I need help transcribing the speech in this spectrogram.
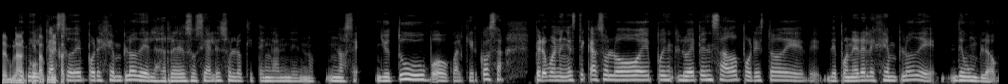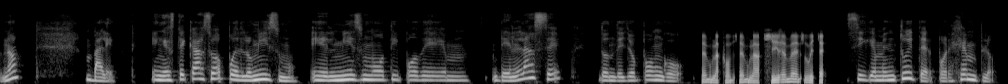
En el caso de, por ejemplo, de las redes sociales o lo que tengan de, no, no sé, YouTube o cualquier cosa. Pero bueno, en este caso lo he, lo he pensado por esto de, de- de poner el ejemplo de, de un blog, ¿no? Vale, en este caso, pues lo mismo, el mismo tipo de, mm, de enlace donde yo pongo En blanco, en blanco, sígueme en Twitter. sígueme en Twitter, por ejemplo,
